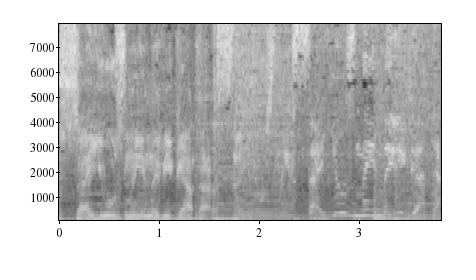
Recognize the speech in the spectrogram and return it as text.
Союзный навигатор. Союзный, союзный навигатор.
